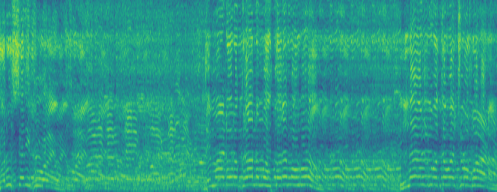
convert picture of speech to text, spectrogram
درود شریف وایو د ما ډیرو ګرانو محترم ورونو لږ متوجه غواړم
